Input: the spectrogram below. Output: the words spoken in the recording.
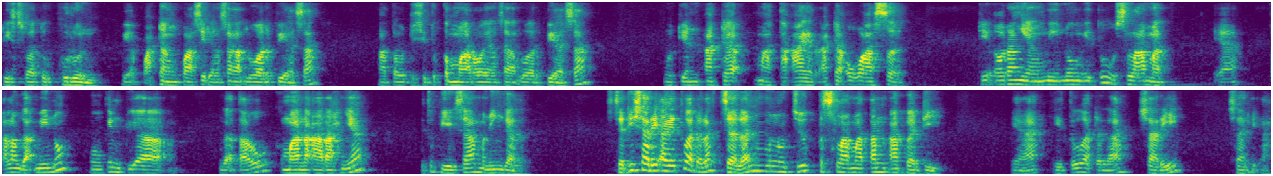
di suatu gurun, ya padang pasir yang sangat luar biasa, atau di situ kemarau yang sangat luar biasa, kemudian ada mata air, ada oase. Di orang yang minum itu selamat, ya kalau nggak minum mungkin dia nggak tahu ke mana arahnya itu bisa meninggal. Jadi syariah itu adalah jalan menuju keselamatan abadi. Ya itu adalah syari syariah.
